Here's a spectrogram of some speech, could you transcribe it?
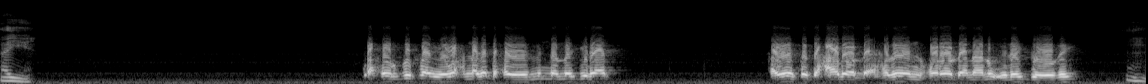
haye wax xurgufa iyo wax naga dhexeeya midna ma jiraan. Habeen saddexaad oo dhan habeen horeo dhan anu ila joogay. Mhm,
